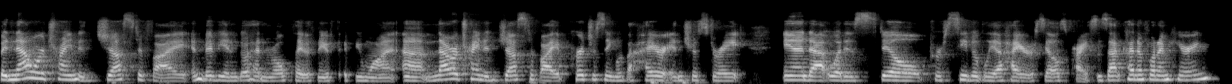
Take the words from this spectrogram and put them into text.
But now we're trying to justify and vivian go ahead and role play with me if, if you want. Um, now we're trying to justify purchasing with a higher interest rate and at what is still perceivably a higher sales price. Is that kind of what i'm hearing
